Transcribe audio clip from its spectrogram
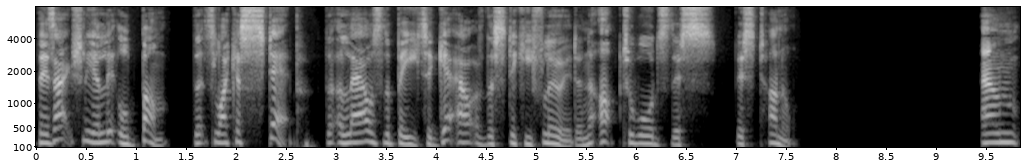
there's actually a little bump that's like a step that allows the bee to get out of the sticky fluid and up towards this this tunnel. Um,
